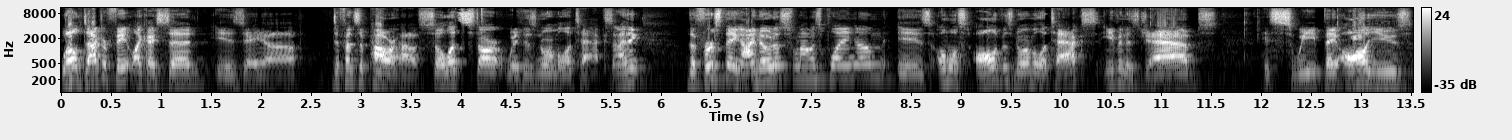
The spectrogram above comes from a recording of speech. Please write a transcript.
Well, Dr. Fate, like I said, is a uh, defensive powerhouse. So let's start with his normal attacks. And I think the first thing I noticed when I was playing him is almost all of his normal attacks, even his jabs, his sweep, they all use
